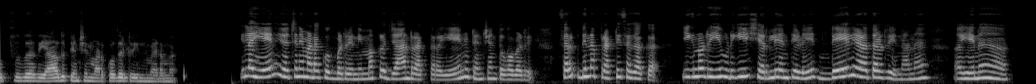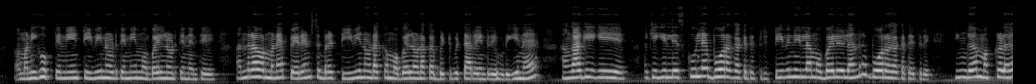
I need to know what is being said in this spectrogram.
ಓದಿಸೋದು ಅದು ಯಾವುದು ಟೆನ್ಷನ್ ಮಾಡ್ಕೋದಿಲ್ರಿ ಇನ್ನು ಮೇಡಮ್ ಇಲ್ಲ, ಏನು ಯೋಚನೆ ಮಾಡಕ್ಕೆ ಹೋಗ್ಬೇಡ್ರಿ. ನಿಮ್ಮ ಮಕ್ಕಳು ಜಾನ್ ಆಗ್ತಾರೆ, ಏನು ಟೆನ್ಷನ್ ತಗೋಬೇಡ್ರಿ. ಸ್ವಲ್ಪ ದಿನ ಪ್ರಾಕ್ಟೀಸ್ ಆಗಕ್ಕೆ. ಈಗ ನೋಡ್ರಿ, ಈ ಹುಡುಗಿ ಶರ್ಲಿ ಅಂತೇಳಿ ಡೈಲಿ ಹೇಳ್ತಾಳ್ರಿ. ನಾನು ಏನು, ಮನೆಗೆ ಹೋಗ್ತೀನಿ ಟಿ ವಿ ನೋಡ್ತೀನಿ ಮೊಬೈಲ್ ನೋಡ್ತೀನಿ ಅಂತೇಳಿ. ಅಂದ್ರೆ ಅವ್ರ ಮನೆ ಪೇರೆಂಟ್ಸ್ ಬರೀ ಟಿವಿ ನೋಡಕ್ಕೆ ಮೊಬೈಲ್ ನೋಡಕ ಬಿಟ್ಬಿಟ್ಟಾರೇನ್ರಿ ಹುಡುಗಿನ? ಹಂಗಾಗಿ ಈಗ, ಆಕಿಗೆ ಇಲ್ಲಿ ಸ್ಕೂಲೇ ಬೋರ್ ಆಗಕತ್ತೈತ್ರಿ. ಟಿವಿ ಇಲ್ಲ ಮೊಬೈಲ್ ಇಲ್ಲ ಅಂದ್ರೆ ಬೋರ್ ಆಗಕತ್ತೈತ್ರಿ. ಹಿಂಗ ಮಕ್ಕಳು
